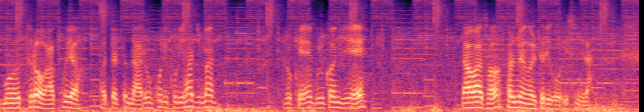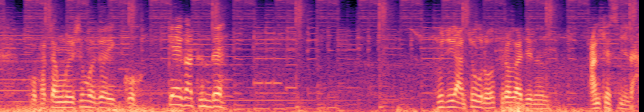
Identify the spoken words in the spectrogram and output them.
뭐 들어왔고요. 어쨌든 나름 꾸리꾸리 하지만 이렇게 물건지에 나와서 설명을 드리고 있습니다. 뭐 밭작물 심어져 있고 깨 같은데 굳이 안쪽으로 들어가지는 않겠습니다.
